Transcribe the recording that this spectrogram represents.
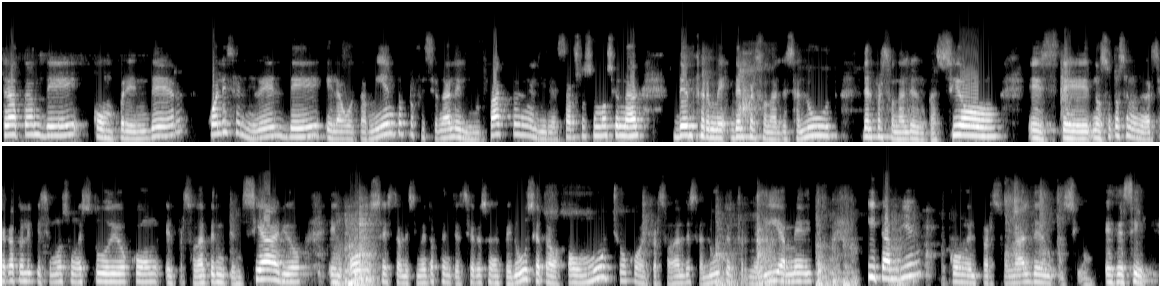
tratan de comprender cuál es el nivel del el agotamiento profesional, el impacto en el bienestar socioemocional de del personal de salud, del personal de educación. Este, nosotros en la Universidad Católica hicimos un estudio con el personal penitenciario en 11 establecimientos penitenciarios en el Perú. Se ha trabajado mucho con el personal de salud, de enfermería, médicos y también con el personal de educación. Es decir,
